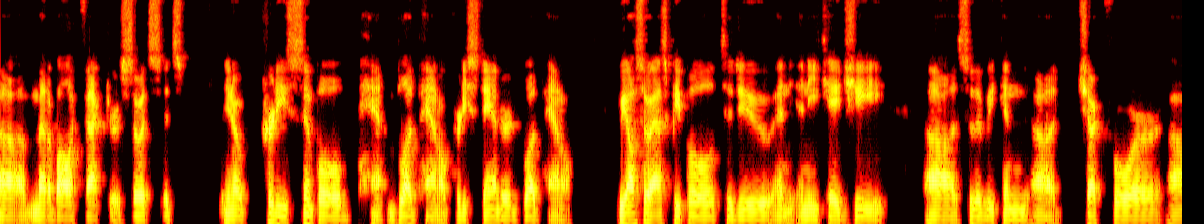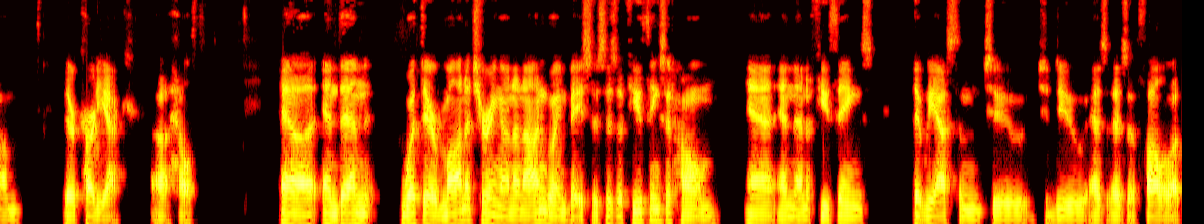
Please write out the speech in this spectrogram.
uh, metabolic factors. So it's, it's, you know, pretty simple blood panel, pretty standard blood panel. We also ask people to do an, an EKG uh, so that we can uh, check for um, their cardiac uh, health. Uh, and then what they're monitoring on an ongoing basis is a few things at home and, and then a few things that we ask them to to do as as a follow up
